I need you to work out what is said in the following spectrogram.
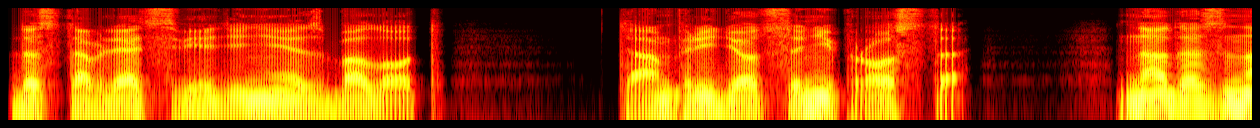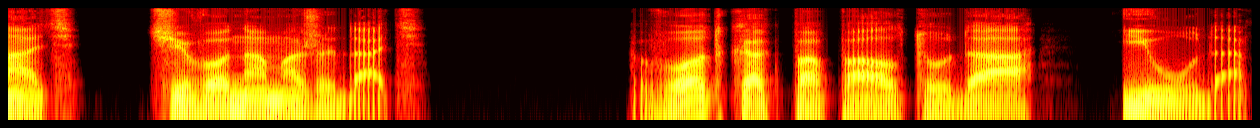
доставлять сведения с болот. Там придется непросто. Надо знать, чего нам ожидать. Вот как попал туда Иуда.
